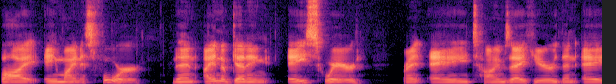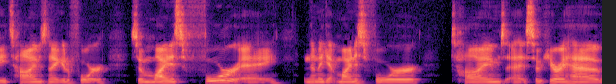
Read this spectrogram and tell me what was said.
by a minus 4, then I end up getting a squared, right? a times a here, then a times negative 4. So minus 4a, and then I get minus 4 times, a. so here I have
